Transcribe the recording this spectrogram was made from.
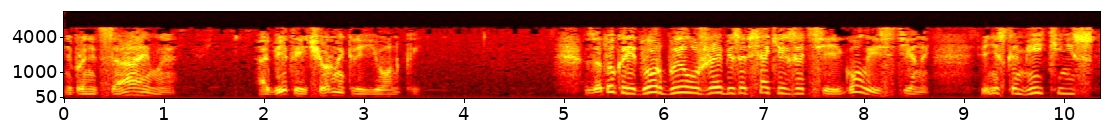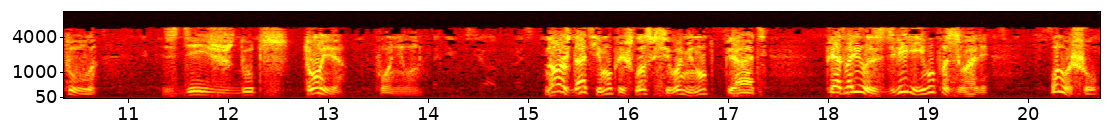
непроницаемая, обитая черной клеенкой. Зато коридор был уже безо всяких затей, голые стены, и ни скамейки, ни стула. Здесь ждут стоя, понял он. Но ждать ему пришлось всего минут пять. Приотворилась дверь, и его позвали. Он вошел.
